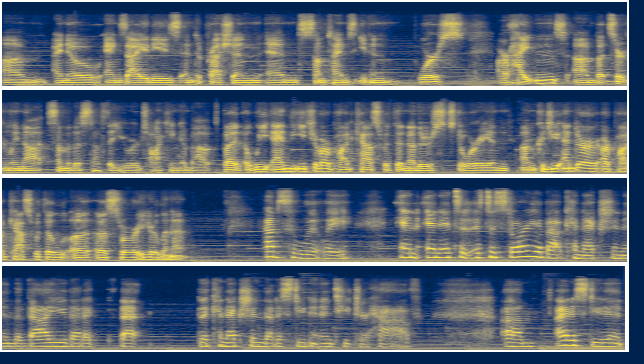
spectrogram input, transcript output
Um, I know anxieties and depression, and sometimes even worse, are heightened, um, but certainly not some of the stuff that you were talking about. But we end each of our podcasts with another story. And um, could you end our, our podcast with a, a, story here, Lynette? Absolutely, and and it's a, it's a story about connection and the value that a that the connection that a student and teacher have. Um, I had a student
